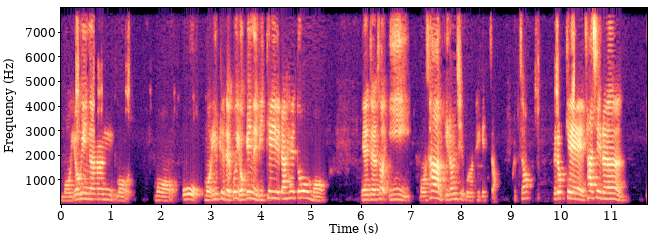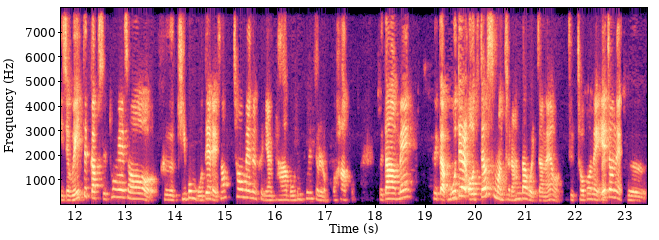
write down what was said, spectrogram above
뭐 여기는 뭐, 뭐 5, 뭐 이렇게 되고 여기는 retail이라 해도 뭐 예를 들어서 2, 뭐 3 이런 식으로 되겠죠. 그렇죠? 이렇게 사실은 이제 weight 값을 통해서 그 기본 모델에서 처음에는 그냥 다 모든 포인트를 넣고 하고 그 다음에 그러니까 모델 adjustment를 한다고 했잖아요. 즉 저번에 예전에 그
